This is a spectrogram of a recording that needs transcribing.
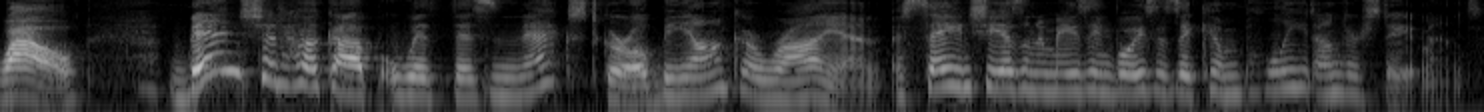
Wow. Ben should hook up with this next girl, Bianca Ryan. Saying she has an amazing voice is a complete understatement.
